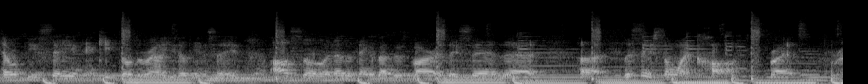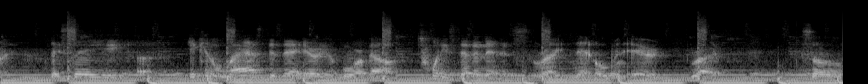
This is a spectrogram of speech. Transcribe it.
healthy, safe, and keep those around you healthy and safe. Also, another thing about this virus, they said that uh, let's say someone coughed, right? Right. They say uh, it can last in that area for about 27 minutes. Right. That open air. Right. So,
